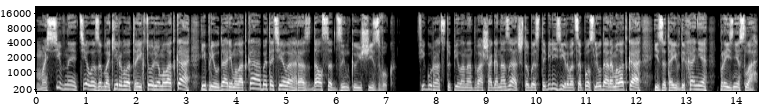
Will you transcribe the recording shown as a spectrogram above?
Массивное тело заблокировало траекторию молотка, и при ударе молотка об это тело раздался дзынкающий звук. Фигура отступила на два шага назад, чтобы стабилизироваться после удара молотка, и, затаив дыхание, произнесла.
